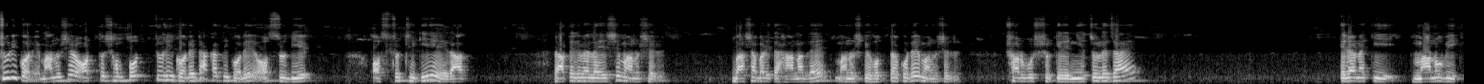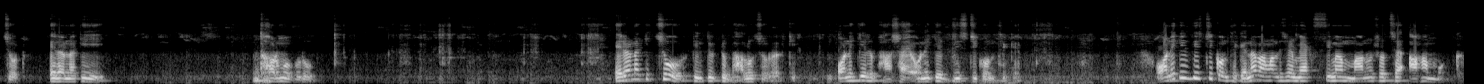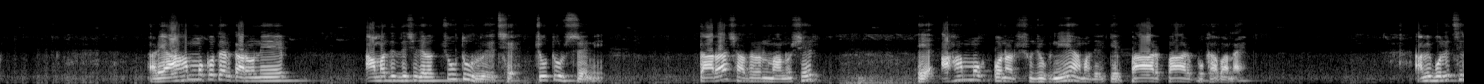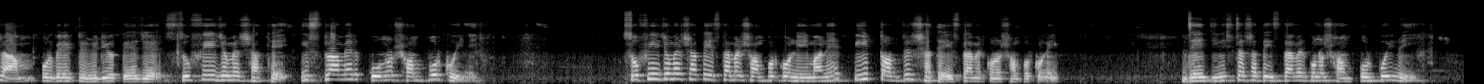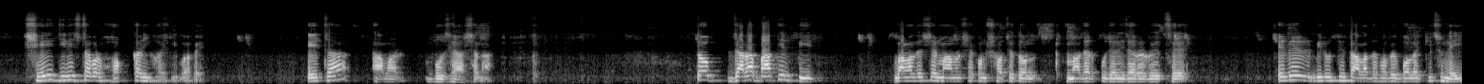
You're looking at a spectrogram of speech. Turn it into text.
চুরি করে, মানুষের অর্থ সম্পদ চুরি করে, ডাকাতি করে, অস্ত্র দিয়ে, অস্ত্র ঠেকিয়ে রাত, রাতের বেলা এসে মানুষের বাসা বাড়িতে হানা দেয়, মানুষকে হত্যা করে, মানুষের সর্বস্ব কেড়ে নিয়ে চলে যায়। এরা নাকি মানবিক চোর, এরা নাকি ধর্মগুরু। এরা নাকি চোর, কিন্তু একটু ভালো চোর আর কি। অনেকের ভাষায়, অনেকের দৃষ্টিকোণ থেকে। অনেকের দৃষ্টিকোণ থেকে না, বাংলাদেশের ম্যাক্সিমাম মানুষ হচ্ছে আহাম্মক। আর এই আহাম্মকতার কারণে আমাদের দেশে যারা চতুর রয়েছে, চতুর শ্রেণি, তারা সাধারণ মানুষের এই আহাম্মকপনার সুযোগ নিয়ে আমাদেরকে বারবার বোকা বানায়। আমি বলেছিলাম পূর্বের একটি ভিডিওতে যে সুফিজমের সাথে ইসলামের কোনো সম্পর্কই নেই। সুফিজমের সাথে ইসলামের সম্পর্ক নেই মানে পীরতন্ত্রের সাথে ইসলামের কোনো সম্পর্ক নেই। যে জিনিসটার সাথে ইসলামের কোনো সম্পর্কই নেই, সেই জিনিসটা আবার হক্কানি হয় কীভাবে? এটা আমার বুঝে আসে না। তো যারা বাতিল পীর, বাংলাদেশের মানুষ এখন সচেতন, মাজার পূজারী যারা রয়েছে, এদের বিরুদ্ধে তো আলাদাভাবে বলার কিছু নেই।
